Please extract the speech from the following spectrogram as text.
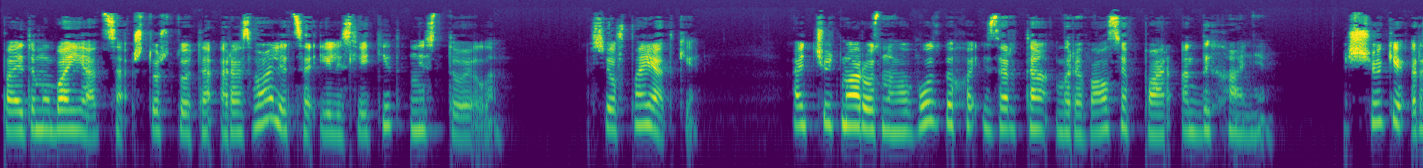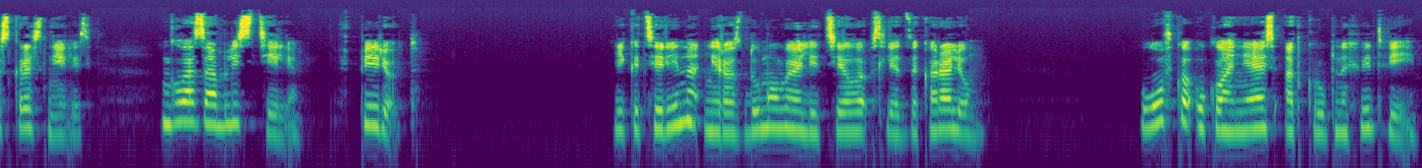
поэтому бояться, что что-то развалится или слетит, не стоило. Все в порядке – от чуть морозного воздуха изо рта вырывался пар от дыхания. Щеки раскраснелись, глаза блестели. Вперед! Екатерина, не раздумывая, летела вслед за королем, ловко уклоняясь от крупных ветвей,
